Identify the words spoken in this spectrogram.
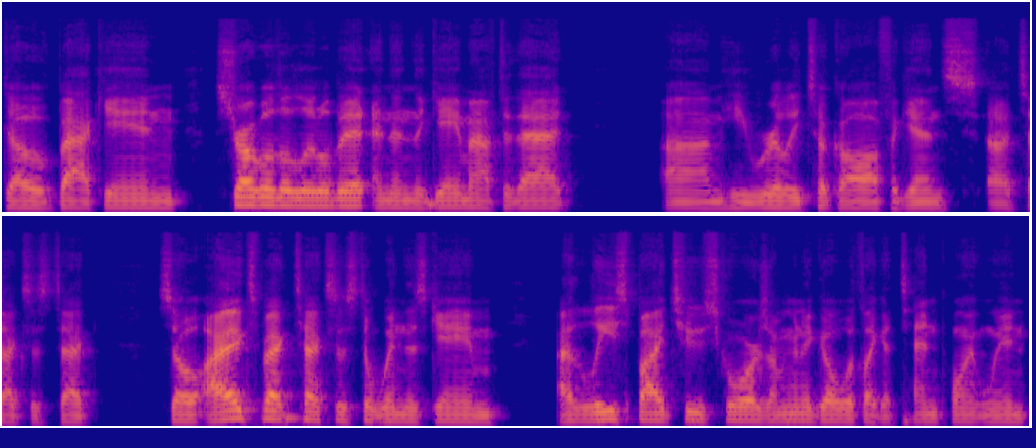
dove back in, struggled a little bit, and then the game after that, um, he really took off against uh, Texas Tech. So I expect Texas to win this game at least by two scores. I'm going to go with like a 10 point win.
